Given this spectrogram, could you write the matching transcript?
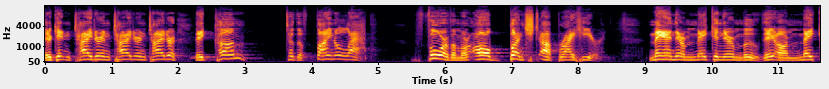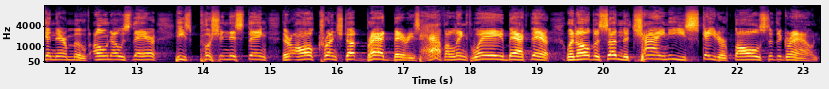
They're getting tighter and tighter and tighter. They come to the final lap. Four of them are all bunched up right here. Man, they're making their move. They are making their move. Ohno's there. He's pushing this thing. They're all crunched up. Bradbury's half a length way back there. When all of a sudden the Chinese skater falls to the ground.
